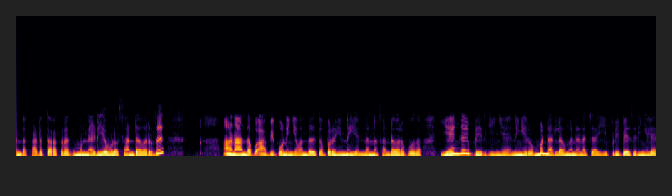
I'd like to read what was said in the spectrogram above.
அந்த கடை திறக்கிறதுக்கு முன்னாடியே இவ்வளோ சண்டை வருது. ஆனால் அந்த அபிப்போ நீங்கள் வந்ததுக்கப்புறம் இன்னும் என்னென்ன சண்டை வரப்போதோ ஏங்க இப்படி இருக்கீங்க? நீங்கள் ரொம்ப நல்லவங்க நினச்சா இப்படி பேசுகிறீங்களே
